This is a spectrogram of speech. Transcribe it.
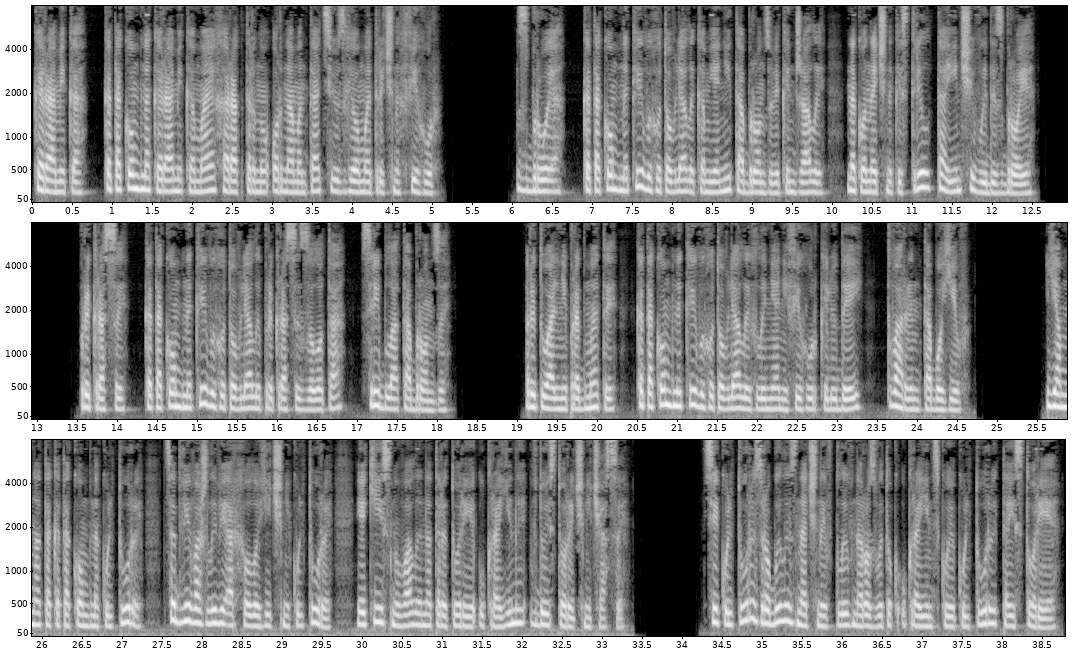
Кераміка катакомбна кераміка має характерну орнаментацію з геометричних фігур. Зброя катакомбники виготовляли кам'яні та бронзові кинджали, наконечники стріл та інші види зброї. Прикраси катакомбники виготовляли прикраси з золота, срібла та бронзи. Ритуальні предмети катакомбники виготовляли глиняні фігурки людей, тварин та богів. Ямна та катакомбна культури це дві важливі археологічні культури, які існували на території України в доісторичні часи. Ці культури зробили значний вплив на розвиток української культури та історії.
